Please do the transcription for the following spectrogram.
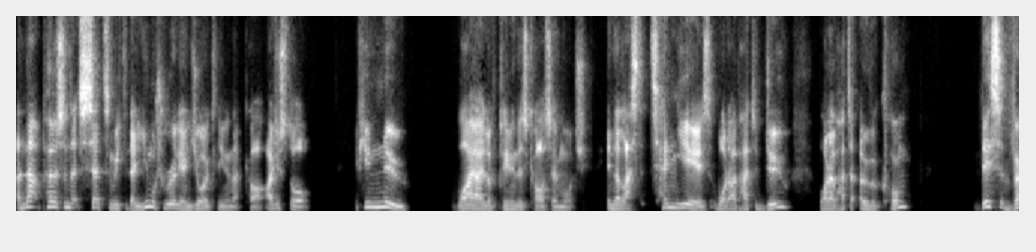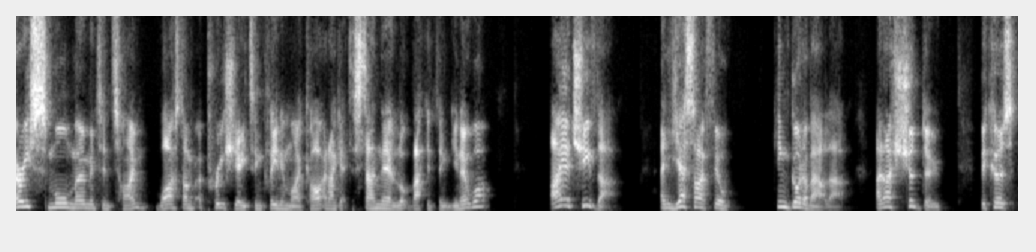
And that person that said to me today, "You must really enjoy cleaning that car." I just thought, if you knew why I love cleaning this car so much in the last 10 years, what I've had to do, what I've had to overcome, this very small moment in time, whilst I'm appreciating cleaning my car, and I get to stand there, look back, and think, you know what? I achieved that. And yes, I feel king good about that. And I should do because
